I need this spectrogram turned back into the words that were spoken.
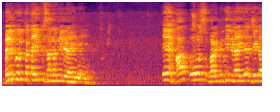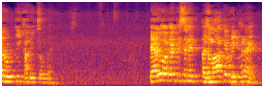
ਬਿਲਕੁਲ ਕਟਾਈ ਕਿਸਾਨਾਂ ਦੀ ਲੜਾਈ ਨਹੀਂ ਹੈ। ਇਹ ਹਰ ਉਸ ਵਰਗ ਦੀ ਲੜਾਈ ਹੈ ਜਿਹੜਾ ਰੋਟੀ ਖਾਣੀ ਚਾਹੁੰਦਾ ਹੈ। ਪਿਆਰੋ, ਅਗਰ ਕਿਸੇ ਨੇ ਅਜਮਾ ਕੇ ਦੇਖਣਾ ਹੈ,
